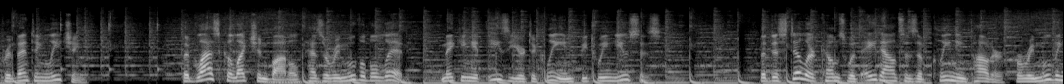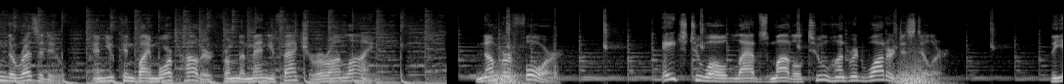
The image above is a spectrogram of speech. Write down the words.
preventing leaching. The glass collection bottle has a removable lid, making it easier to clean between uses. The distiller comes with 8 ounces of cleaning powder for removing the residue, and you can buy more powder from the manufacturer online. Number 4. H2O Labs Model 200 Water Distiller. The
